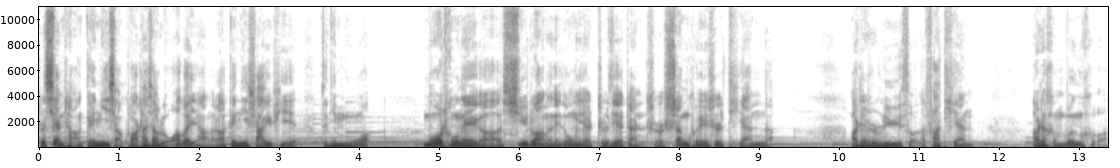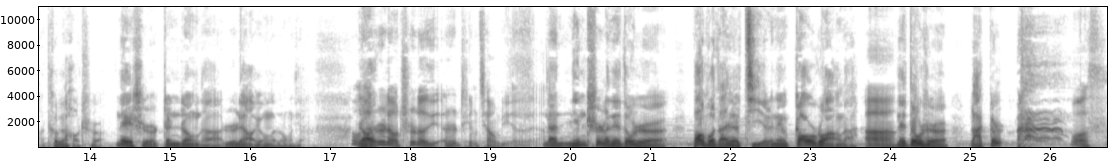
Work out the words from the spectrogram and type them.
是现场给你一小块，它像萝卜一样的，然后给你一鲨鱼皮，自己磨，磨出那个絮状的那东西，直接蘸着吃。山葵是甜的，而且是绿色的，发甜，而且很温和，特别好吃。那是真正的日料用的东西。然后日料吃的也是挺呛鼻子的呀。那您吃的那都是，包括咱就挤着那个膏状的，啊，那都是辣根儿，哇塞！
